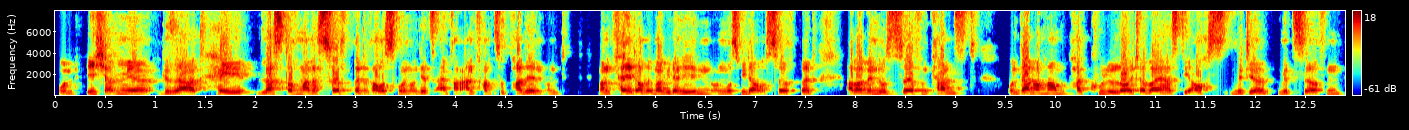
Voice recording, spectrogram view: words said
Und ich habe mir gesagt, hey, lass doch mal das Surfbrett rausholen und jetzt einfach anfangen zu paddeln. Und man fällt auch immer wieder hin und muss wieder aufs Surfbrett. Aber wenn du surfen kannst und dann auch noch ein paar coole Leute dabei hast, die auch mit dir mitsurfen,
